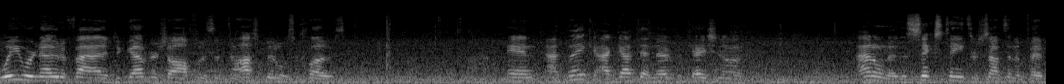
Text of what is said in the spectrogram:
we were notified at the governor's office that the hospital was closed. And I think I got that notification on, I don't know, the 16th or something of February.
